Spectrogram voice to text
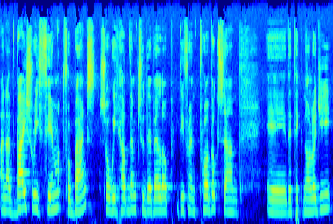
an advisory team for banks. So we help them to develop different products and uh, the technology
